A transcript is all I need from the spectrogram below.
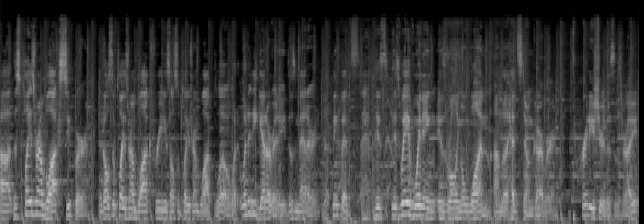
Uh, this plays around block super. It also plays around block freeze, also plays around block blow. What, what did he get already? It doesn't matter. I think that's... His, his way of winning is rolling a 1 on the headstone carver. Pretty sure this is right.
